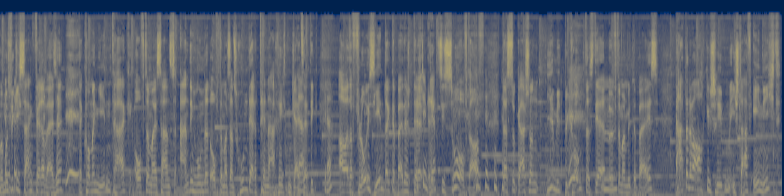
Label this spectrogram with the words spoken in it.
Man muss wirklich sagen, fairerweise, da kommen jeden Tag, oft einmal sind es an die 100, oft einmal sind es hunderte Nachrichten gleichzeitig. Ja. Aber der Flo ist jeden Tag dabei, der, der Stimmt, regt ja. sich so oft auf, dass sogar schon ihr mitbekommt, dass der Mhm. öfter mal mit dabei ist. Er hat dann aber auch geschrieben, ich schlafe eh nicht,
